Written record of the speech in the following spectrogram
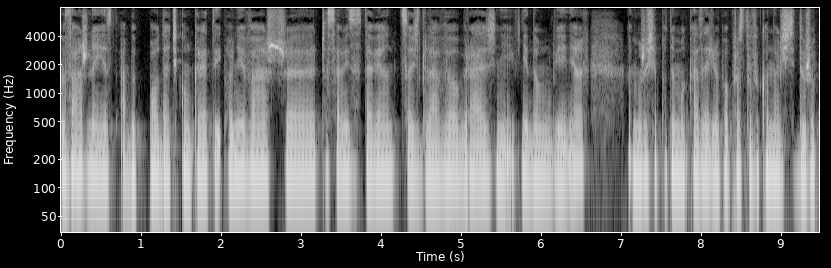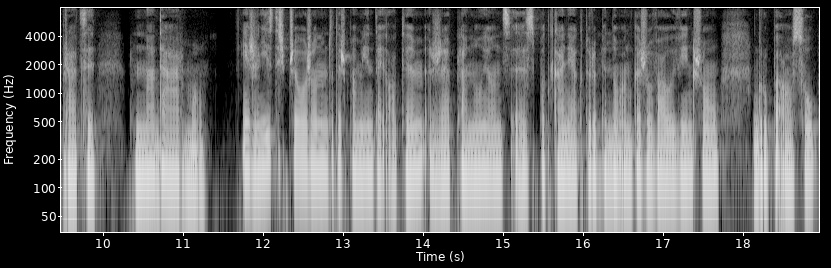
ważne jest, aby podać konkrety, ponieważ e, czasami zostawiając coś dla wyobraźni w niedomówieniach, może się potem okazać, że po prostu wykonaliście dużo pracy na darmo. Jeżeli jesteś przełożonym, to też pamiętaj o tym, że planując e, spotkania, które będą angażowały większą grupę osób,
